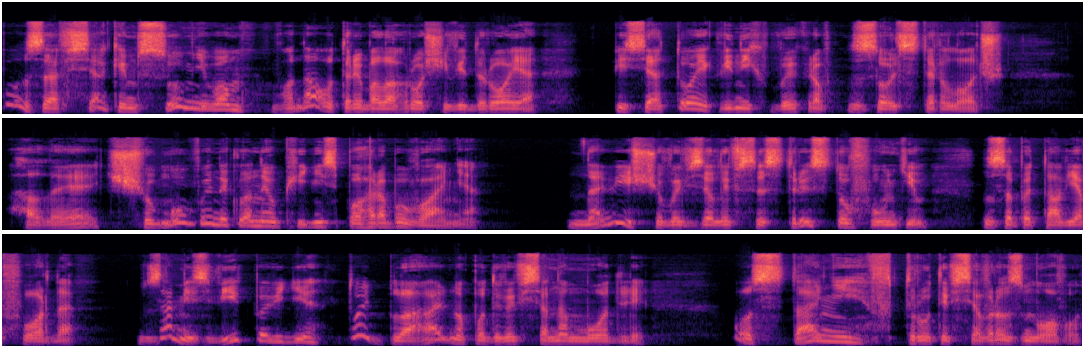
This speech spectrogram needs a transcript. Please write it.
Поза всяким сумнівом, вона отримала гроші від роя після того, як він їх викрав з Ольстерлодж. Але чому виникла необхідність пограбування? Навіщо ви взяли в сестри сто фунтів? Запитав я Форда. Замість відповіді той благально подивився на модлі. Останній втрутився в розмову.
